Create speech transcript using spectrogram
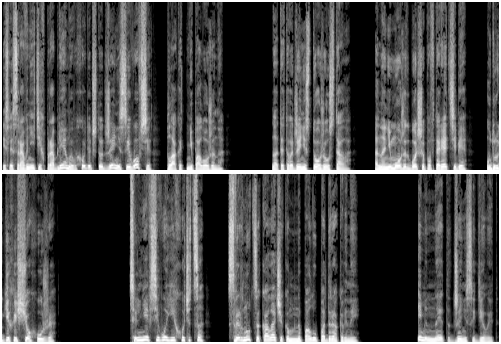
Если сравнить их проблемы, выходит, что Дженнис и вовсе плакать не положено. Но от этого Дженнис тоже устала. Она не может больше повторять себе «у других еще хуже». Сильнее всего ей хочется свернуться калачиком на полу под раковиной. Именно это Дженнис и делает.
